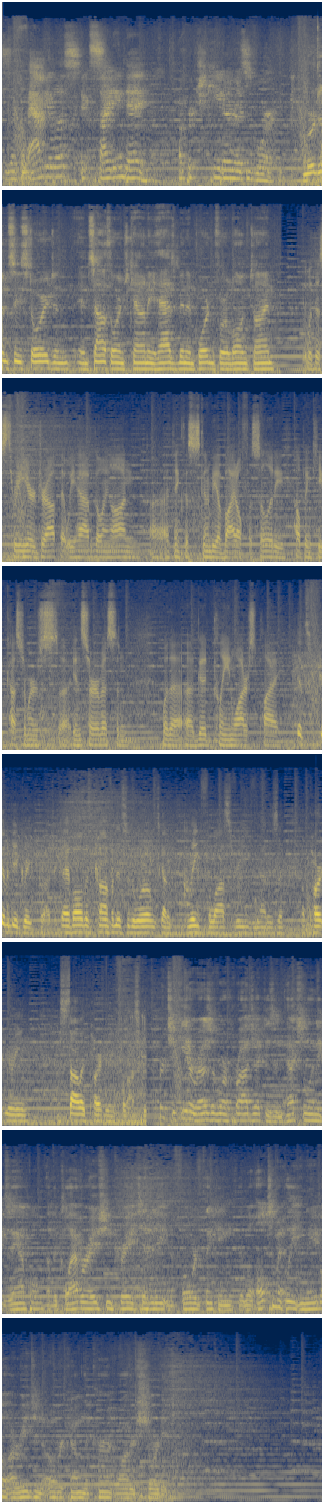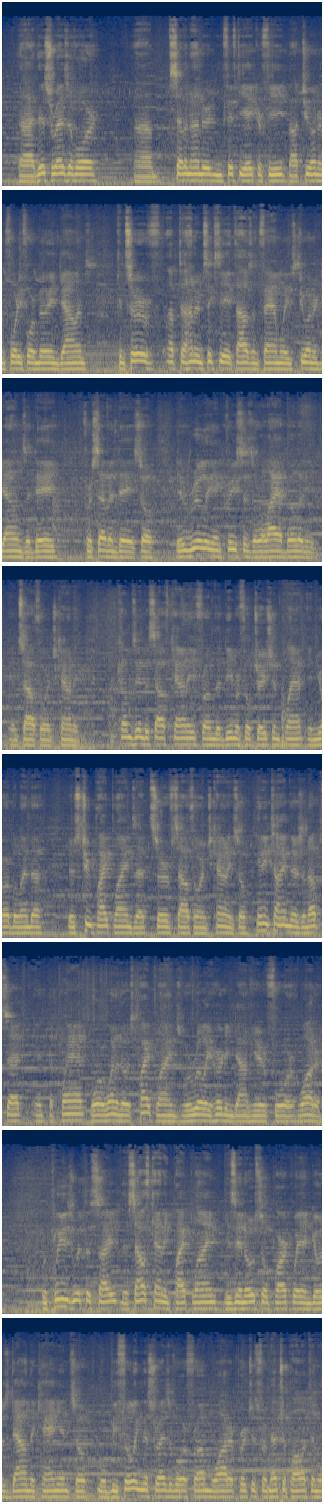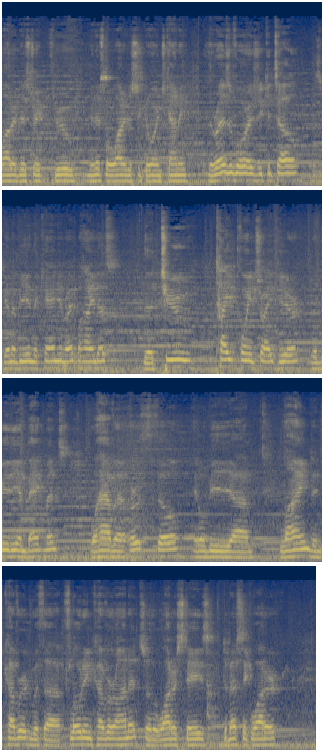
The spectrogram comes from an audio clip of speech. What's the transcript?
This is a fabulous, exciting day. Upper Chiquita Reservoir. Emergency storage in, in South Orange County has been important for a long time. With this three-year drought that we have going on, uh, I think this is going to be a vital facility helping keep customers uh, in service and with a, a, good, clean water supply. It's going to be a great project. I have all the confidence in the world. It's got a great philosophy, and that is a, a partnering, a solid partnering philosophy. The Chiquita Reservoir project is an excellent example of the collaboration, creativity, and forward thinking that will ultimately enable our region to overcome the current water shortage. Uh, this reservoir, um, 750 acre feet, about 244 million gallons, can serve up to 168,000 families, 200 gallons a day for seven days. So it really increases the reliability in South Orange County. It comes into South County from the Diemer filtration plant in Yorba Linda. There's two pipelines that serve South Orange County. So anytime there's an upset at the plant or one of those pipelines, we're really hurting down here for water. We're pleased with the site. The South County pipeline is in Oso Parkway and goes down the canyon. So we'll be filling this reservoir from water purchased from Metropolitan Water District through Municipal Water District Orange County. The reservoir, as you can tell, is going to be in the canyon right behind us. The two tight points right here will be the embankments. We'll have an earth fill. It'll be uh, lined and covered with a floating cover on it so the water stays domestic water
